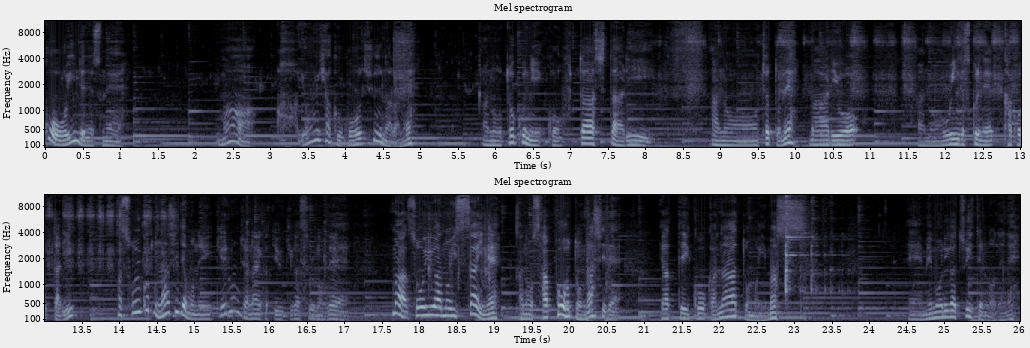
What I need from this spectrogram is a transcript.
構多いんでですね、まあ、450ならね、あの特にこう蓋したり、あのー、ちょっとね、周りをあのウィンドスクリーンで囲ったり、まあ、そういうことなしでもねいけるんじゃないかという気がするのでまあそういうあの一切ねあのサポートなしでやっていこうかなと思います、メモリがついてるのでね。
